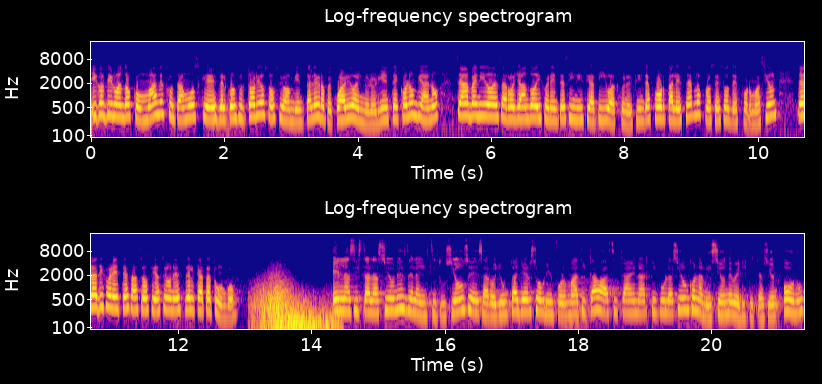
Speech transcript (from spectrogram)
Y continuando con más, les contamos que desde el Consultorio Socioambiental Agropecuario del Nororiente Colombiano se han venido desarrollando diferentes iniciativas con el fin de fortalecer los procesos de formación de las diferentes asociaciones del Catatumbo. En las instalaciones de la institución se desarrolló un taller sobre informática básica en articulación con la misión de verificación ONU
